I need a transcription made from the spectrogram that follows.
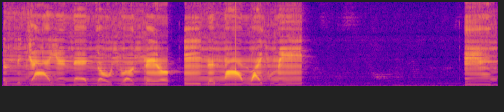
and the guy in that those was there, he did not like me. And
